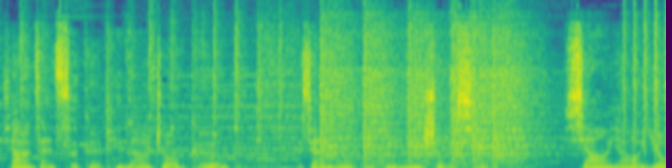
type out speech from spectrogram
想要在此刻听到这首歌，我相信你一定很熟悉，《逍遥游》。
